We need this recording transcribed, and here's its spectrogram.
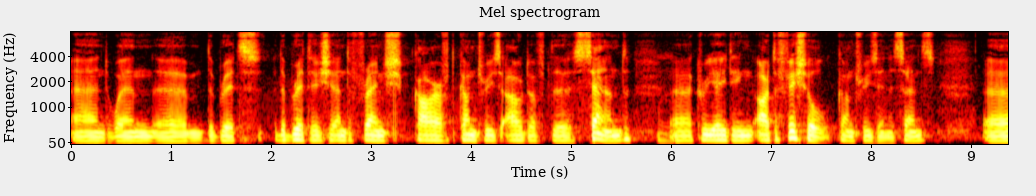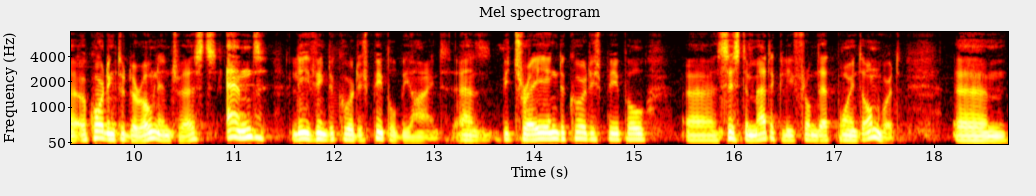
and when um, the Brits, the British and the French carved countries out of the sand, mm-hmm. uh, creating artificial countries in a sense, uh, according to their own interests, and leaving the Kurdish people behind and betraying the Kurdish people uh, systematically from that point onward. Um,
